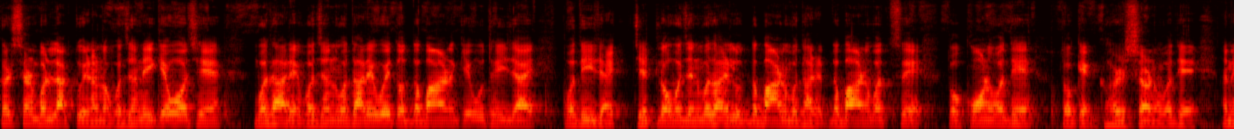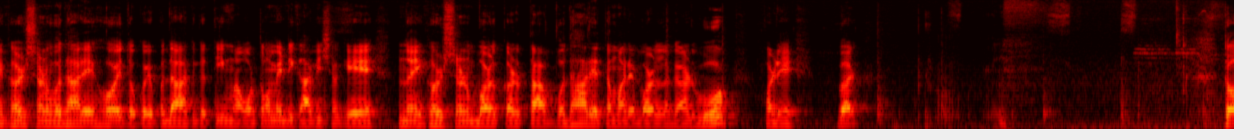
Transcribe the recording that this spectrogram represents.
ઘર્ષણ બળ લાગતું હોય આનો વજન એ કેવો છે? વધારે વજન વધારે હોય તો દબાણ કેવું થઈ જાય? વધી જાય. જેટલો વજન વધારે એટલું દબાણ વધારે. દબાણ વધશે તો કોણ વધે? તો કે ઘર્ષણ વધે. અને ઘર્ષણ વધારે હોય તો કોઈ પદાર્થ ગતિમાં ઓટોમેટિક આવી શકે નહીં. ઘર્ષણ બળ કરતાં વધારે તમારે બળ લગાડવું પડે. બરાબર તો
